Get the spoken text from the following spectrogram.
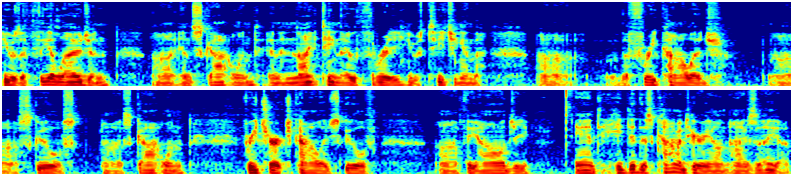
He was a theologian uh, in Scotland, and in 1903 he was teaching in the uh, the Free College uh, School of uh, Scotland, Free Church College School of Theology, and he did this commentary on Isaiah.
